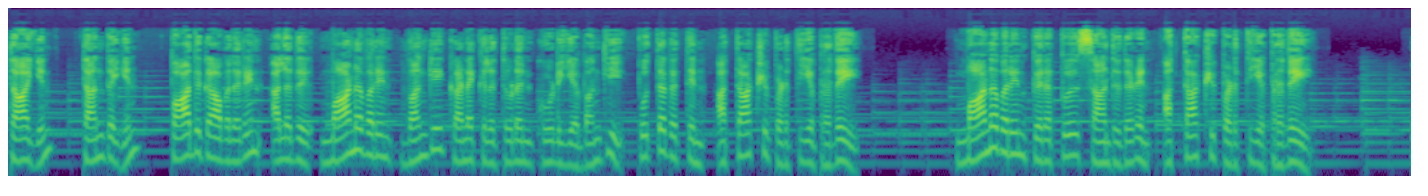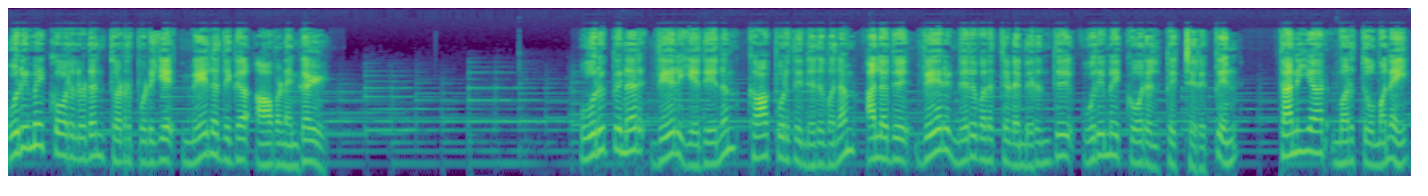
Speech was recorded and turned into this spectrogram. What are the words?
தாயின் தந்தையின் பாதுகாவலரின் அல்லது மாணவரின் வங்கி கணக்கிலத்துடன் கூடிய வங்கி புத்தகத்தின் அத்தாட்சிப்படுத்திய பிரதி. மாணவரின் பிறப்பு சான்றிதழின் அத்தாட்சிப்படுத்திய பிரதி. உரிமைக்கோரலுடன் தொடர்புடைய மேலதிக ஆவணங்கள். உறுப்பினர் வேறு ஏதேனும் காப்புறுதி நிறுவனம் அல்லது வேறு நிறுவனத்திடமிருந்து உரிமை கோரல் பெற்றிருப்பின் தனியார் மருத்துவமனை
